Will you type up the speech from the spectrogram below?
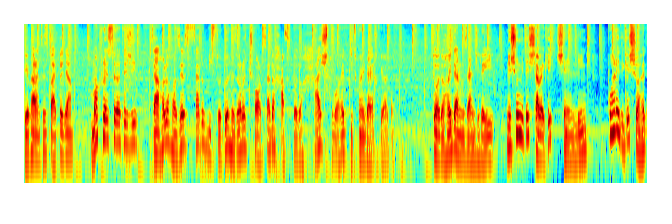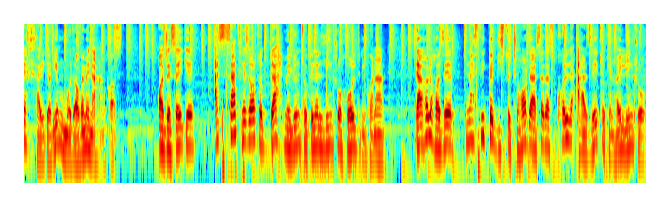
توی پرانتز بعد بگم ماکرو استراتژی در حال حاضر 122478 واحد بیت کوین در اختیار داره. داده های در اون ای نشون میده شبکه Chainlink بار دیگه شاهد خریداری مداوم نهنگ هاست. آدرس هایی که از 100 هزار تا 10 میلیون توکن لینک رو hold می‌کنن در حال حاضر نزدیک به 24 درصد از کل عرضه توکن های لینک رو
